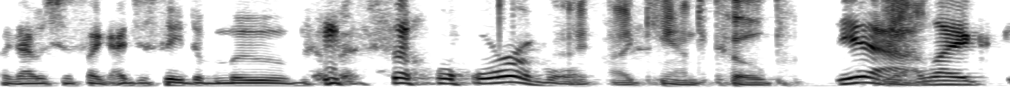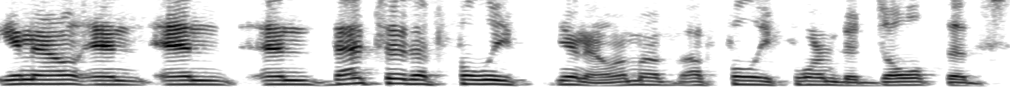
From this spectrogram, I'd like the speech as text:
like I was just like I just need to move. It was so horrible. I, I can't cope. Yeah, Yeah. like you know, and and and that's at a fully, you know, I'm a, a fully formed adult that's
